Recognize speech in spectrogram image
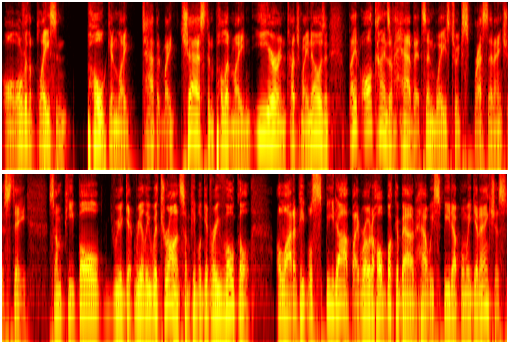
all over the place and poke and like tap at my chest and pull at my ear and touch my nose. And I had all kinds of habits and ways to express that anxious state. Some people re get really withdrawn. Some people get very vocal. A lot of people speed up. I wrote a whole book about how we speed up when we get anxious.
